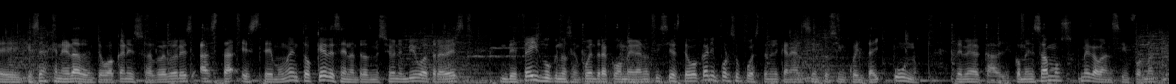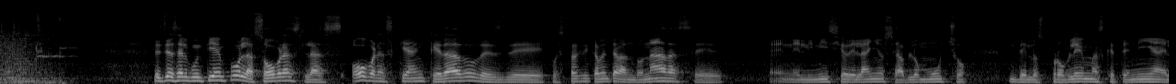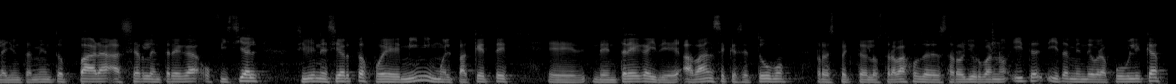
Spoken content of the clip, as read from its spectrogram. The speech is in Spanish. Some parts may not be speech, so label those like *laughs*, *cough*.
eh, que se ha generado en Tehuacán y sus alrededores hasta este momento. Quédese en la transmisión en vivo a través de Facebook, nos encuentra como Mega Noticias Tehuacán y por supuesto en el canal 151 de Mega Cable. Comenzamos Mega Avance Informativo. Desde hace algún tiempo las obras, las obras que han quedado desde pues prácticamente abandonadas, eh, en el inicio del año se habló mucho de los problemas que tenía el ayuntamiento para hacer la entrega oficial. Si bien es cierto, fue mínimo el paquete eh, de entrega y de avance que se tuvo respecto de los trabajos de desarrollo urbano y, y también de obra pública.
